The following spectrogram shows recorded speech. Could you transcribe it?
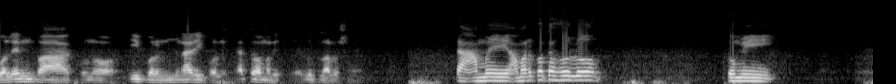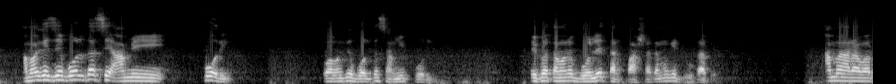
বলেন বা কোনো ই বলেন, নারী বলেন, এত আমার রূপ লালসা নাই। তা আমি, আমার কথা হলো, তুমি আমাকে যে বলতেছে, আমি পড়ি। ও আমাকে বলতেছে, আমি পড়ি। এ কথা আমার বলে তার পাশাতে আমাকে ঢুকাবে। আমার আবার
